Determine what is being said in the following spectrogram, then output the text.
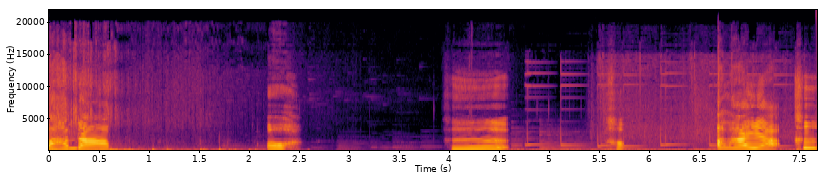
ร้านดาบ โอ้คือเขาอะไรอะคือ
